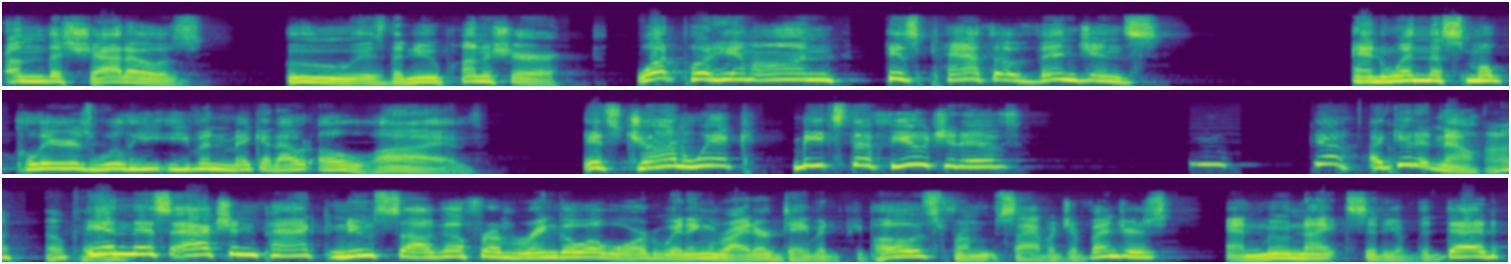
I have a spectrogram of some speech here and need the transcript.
from the shadows. Who is the new Punisher? What put him on his path of vengeance? And when the smoke clears, will he even make it out alive? It's John Wick meets the fugitive. Yeah, I get it now. Uh, okay. In this action packed new saga from Ringo Award winning writer David Pepose from Savage Avengers and Moon Knight City of the Dead,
